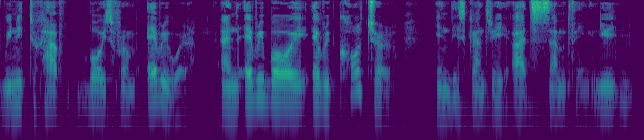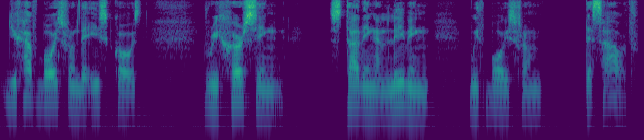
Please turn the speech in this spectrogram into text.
we need to have boys from everywhere. And every boy, every culture in this country adds something. You, you have boys from the East Coast rehearsing, studying, and living with boys from the South,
